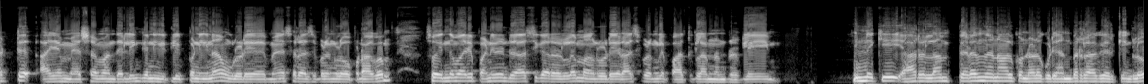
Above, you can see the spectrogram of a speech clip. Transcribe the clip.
அட் ஐஎம் மேஷம். அந்த லிங்கை நீங்கள் கிளிக் பண்ணிங்கன்னா உங்களுடைய மேஷ ராசி பலன்கள் ஓப்பன் ஆகும். ஸோ இந்த மாதிரி பன்னிரெண்டு ராசிக்காரர்களும் அவங்களுடைய ராசி பலன்களை பார்த்துக்கலாம் நண்பர்களே. இன்னைக்கு யாரெல்லாம் பிறந்த நாள் கொண்டாடக்கூடிய அன்பர்களாக இருக்கீங்களோ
